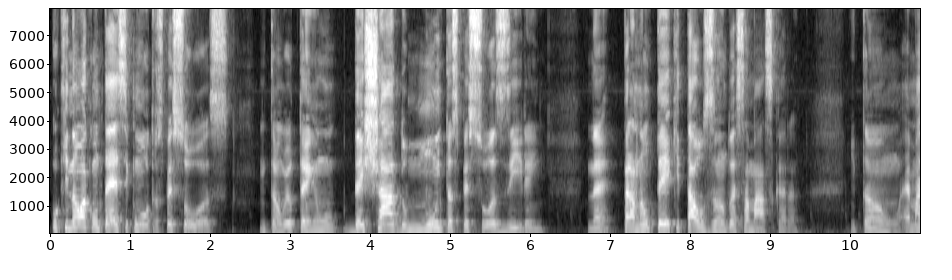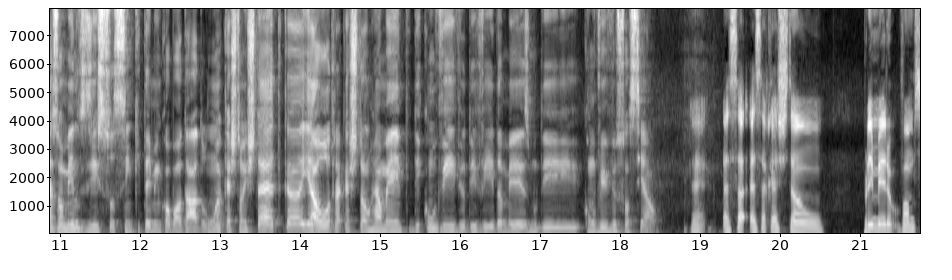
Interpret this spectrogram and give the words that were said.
o que não acontece com outras pessoas. Então eu tenho deixado muitas pessoas irem, né, Pra não ter que estar usando essa máscara. Então é mais ou menos isso assim que tem me incomodado. Uma questão estética e a outra questão realmente de convívio, de vida mesmo, de convívio social. É, essa, essa questão. Primeiro, vamos,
